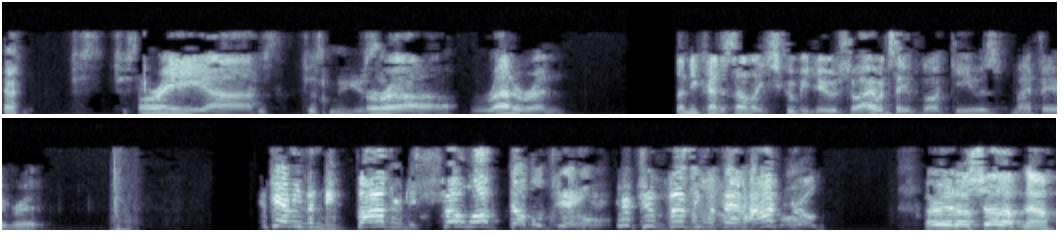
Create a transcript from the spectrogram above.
Just, just, or a uh, just, just mute yourself. or a Veteran. Then you kind of sound like Scooby Doo. So I would say Vucky was my favorite. You can't even be bothered to show up, Double J. You're too busy with that hot girl. All right, I'll shut up now.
